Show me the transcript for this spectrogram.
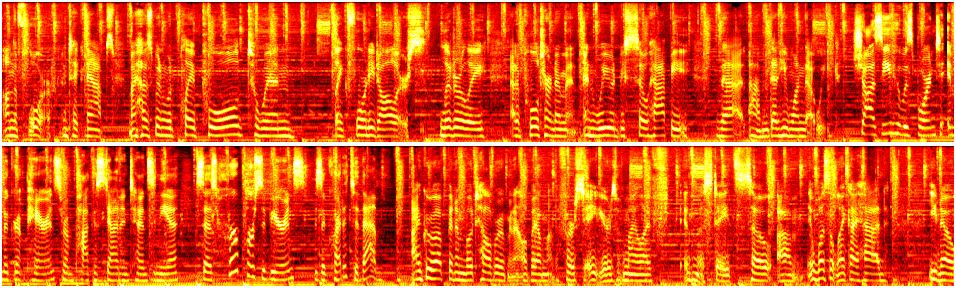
on the floor and take naps. My husband would play pool to win like $40 literally at a pool tournament and we would be so happy that um, that he won that week. Shazi, who was born to immigrant parents from Pakistan and Tanzania, says her perseverance is a credit to them. I grew up in a motel room in Alabama the first eight years of my life in the States, so um, it wasn't like I had you know,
